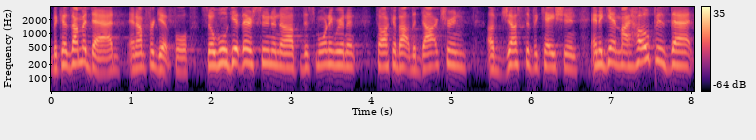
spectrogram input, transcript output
because I'm a dad and I'm forgetful. So we'll get there soon enough. This morning we're going to talk about the doctrine of justification. And again, my hope is that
